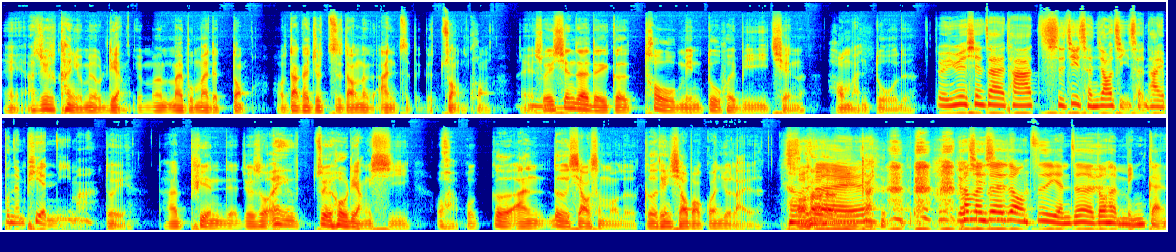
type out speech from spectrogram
哎，啊就是看有没有量，有没有卖不卖得动，我，大概就知道那个案子的一个状况。哎，所以现在的一个透明度会比以前好蛮多的。对，因为现在它实际成交几成，它也不能骗你嘛。对，他骗的，就是说，哎、欸，最后两席，哇，我个案热销什么的，隔天消保官就来了。对，他们对这种字眼真的都很敏感，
